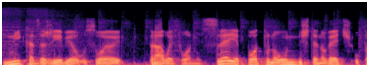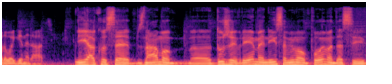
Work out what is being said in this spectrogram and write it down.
nikad zaživio u svojoj pravoj formi. Sve je potpuno uništeno već u prvoj generaciji. Iako se znamo e, duže vrijeme nisam imao pojma da si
